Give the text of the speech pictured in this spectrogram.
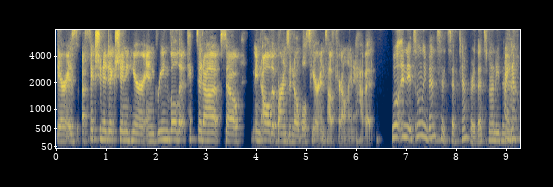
There is a Fiction Addiction here in Greenville that picked it up. So in all the Barnes and Nobles here in South Carolina have it. Well, and it's only been since September. That's not even. I know.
